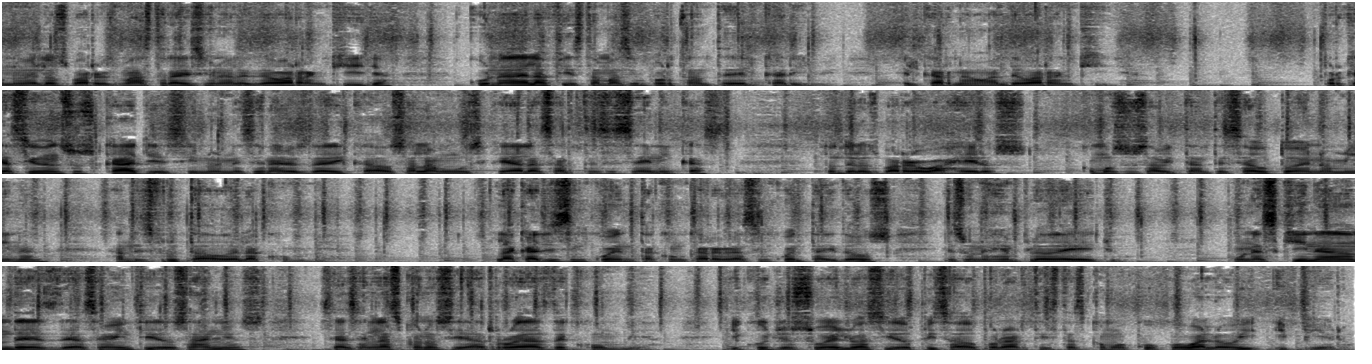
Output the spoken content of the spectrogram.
uno de los barrios más tradicionales de Barranquilla, cuna de la fiesta más importante del Caribe, el Carnaval de Barranquilla. Porque ha sido en sus calles, sino en escenarios dedicados a la música y a las artes escénicas, donde los barriobajeros, como sus habitantes se autodenominan, han disfrutado de la cumbia. La calle 50 con carrera 52 es un ejemplo de ello, una esquina donde desde hace 22 años se hacen las conocidas ruedas de cumbia y cuyo suelo ha sido pisado por artistas como Cuco Baloy y Piero.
